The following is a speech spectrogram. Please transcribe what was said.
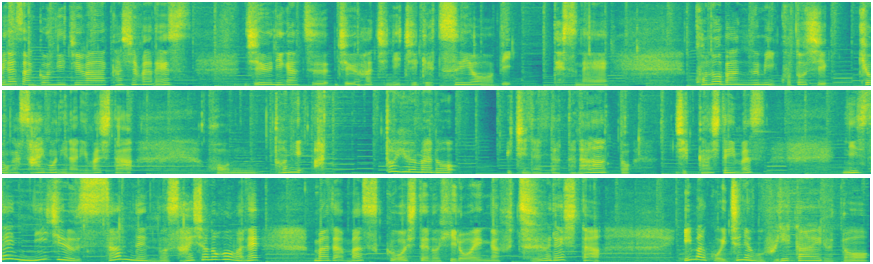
皆さんこんにちは鹿島です。12月18日月曜日ですね。この番組今年今日が最後になりました。本当にあっという間の1年だったなと実感しています2023年の最初の方はねまだマスクをしての披露宴が普通でした今こう1年を振り返ると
